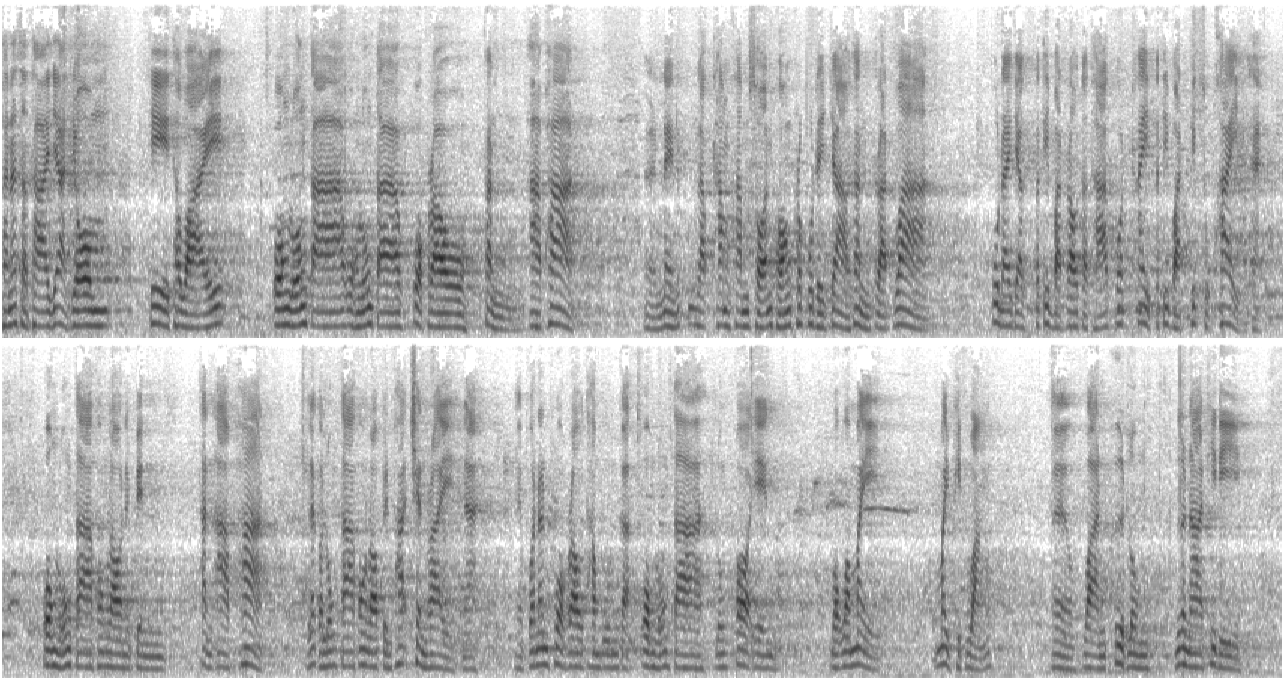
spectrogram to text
คณะสัตยาญาติโยมที่ถวายองค์หลวงตา องค์หลวงตาพวกเราท่านอาพาธในหลักธรรมคำสอนของพระพุทธเจ้าท่านตรัสว่าผู้ใดจะปฏิบัติเราตถาคตให้ปฏิบัติภิกษุไข่องค์หลวงตาของเราเนี่ยเป็นท่านอาพาธและก็หลวงตาของเราเป็นพระเช่นไรนะเพราะนั้นพวกเราทำบุญกับองค์หลวงตาหลวงพ่อเอง บอกว่าไม่ ไม่ผิดหวังหวานพืชลงเนื้อนาที่ดี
